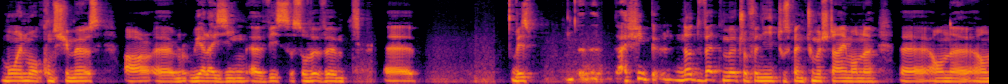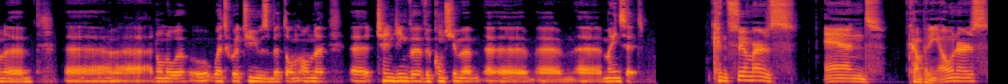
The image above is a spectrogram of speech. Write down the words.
more and more consumers are um, realizing uh, this. So the, the uh, I think not that much of a need to spend too much time on uh, on uh, on uh, uh I don't know what word to use, but on on uh, changing the the consumer um, mindset. Consumers and company owners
